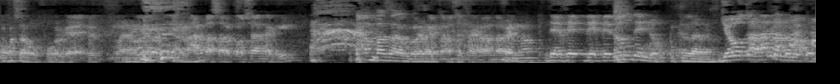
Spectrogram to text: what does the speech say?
¿Qué pasó? Porque, bueno, han pasado cosas aquí. Han pasado cosas. esto no se está grabando. ¿Desde, ¿Desde dónde no? Claro. Yo otra lata no me como.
